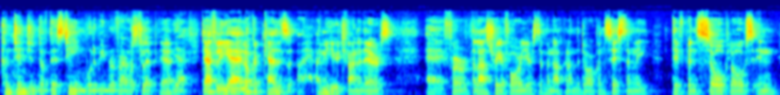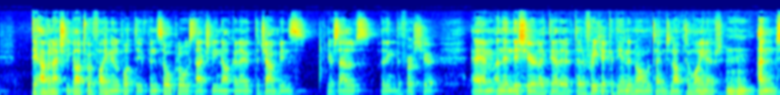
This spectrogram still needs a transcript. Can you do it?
contingent of this team would have been reversed. Would flip, yeah. Yeah. Definitely, yeah. Look at Kells. I, I'm a huge fan of theirs. Uh, for the last three or four years, they've been knocking on the door consistently. They've been so close in. They haven't actually got to a final, but they've been so close to actually knocking out the champions yourselves. I think the first year, um, and then this year, like they had a, they had a free kick at the end of normal time to knock Dunboyne out, mm-hmm. and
